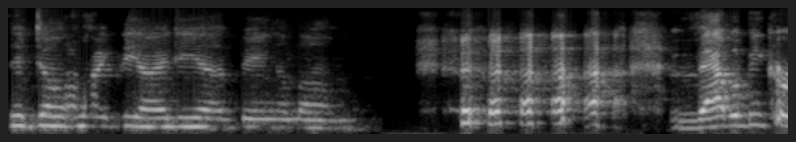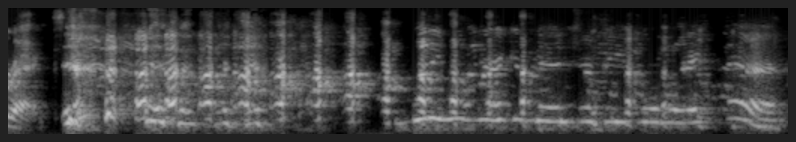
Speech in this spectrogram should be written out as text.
that don't like the idea of being alone. that would be correct. what do you recommend for people like that?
